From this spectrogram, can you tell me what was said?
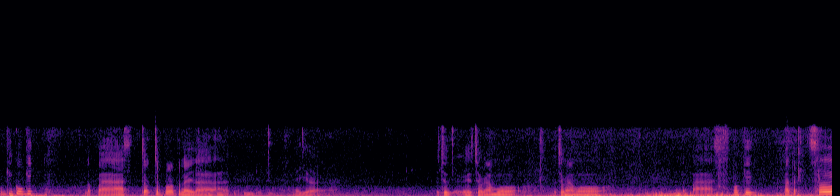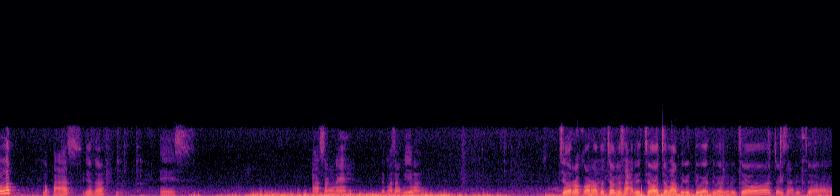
Kukik kukik. Lepas, cok cepot tenan lah. Iya. Aja aja ngamuk. Aja ngamuk. Lepas. Oke. Batek selep. Lepas ya toh. Wis. Pasang neh. Nek pasang piye, Mang? Jo rokono tejo ngesak rejo, jo lambirin duwe-duwe ngono jo, jo ngesak rejo.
